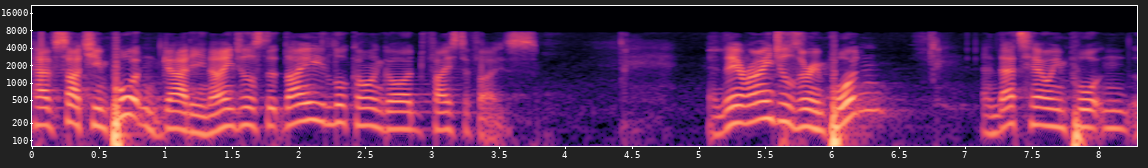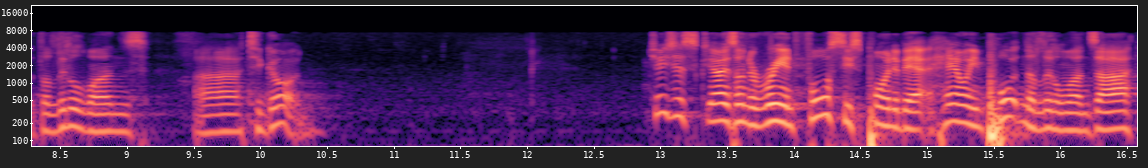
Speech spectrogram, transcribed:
have such important guardian angels that they look on God face to face. And their angels are important, and that's how important the little ones are to God. Jesus goes on to reinforce this point about how important the little ones are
